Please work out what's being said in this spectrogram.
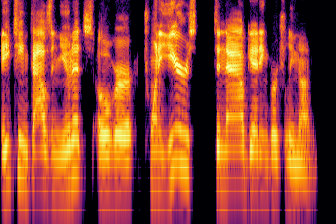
18,000 units over 20 years to now getting virtually none.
